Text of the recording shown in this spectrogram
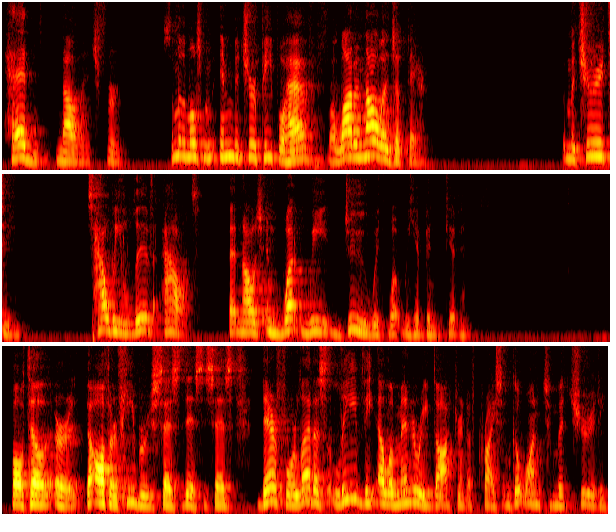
head knowledge, for some of the most immature people have a lot of knowledge up there. But maturity it's how we live out that knowledge and what we do with what we have been given. Paul tell, or the author of Hebrews says this. He says, Therefore, let us leave the elementary doctrine of Christ and go on to maturity,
